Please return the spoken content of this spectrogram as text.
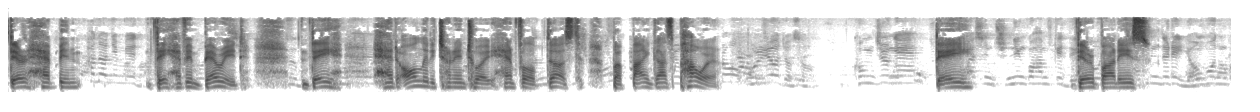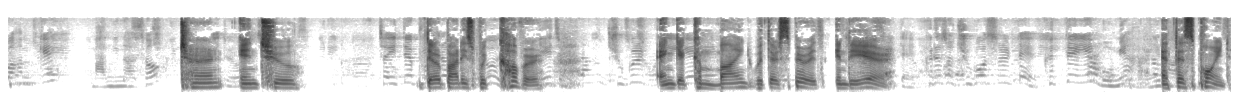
There have been they have been buried. They had already turned into a handful of dust, but by God's power, they, their bodies turn into, their bodies recover and get combined with their spirit in the air. At this point,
